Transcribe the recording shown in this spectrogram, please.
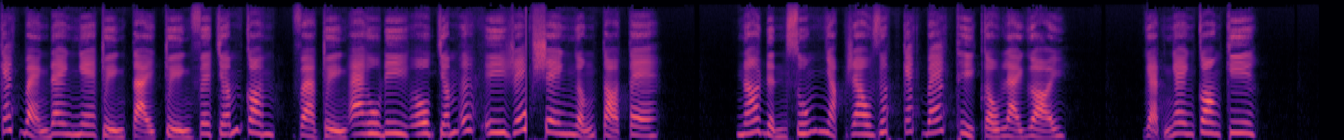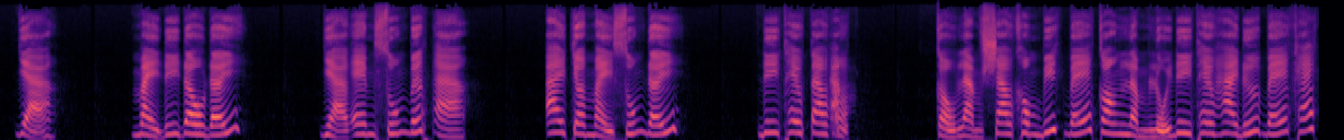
Các bạn đang nghe truyện tại truyệnv.com và truyệnaudio.fiz sen ngẩn tò te. Nó định xuống nhặt rau giúp các bác thì cậu lại gọi. Gạt ngang con kia. Dạ. Mày đi đâu đấy? Dạ em xuống bếp à. Ai cho mày xuống đấy? Đi theo tao à? Cậu làm sao không biết bé con lầm lũi đi theo hai đứa bé khác.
